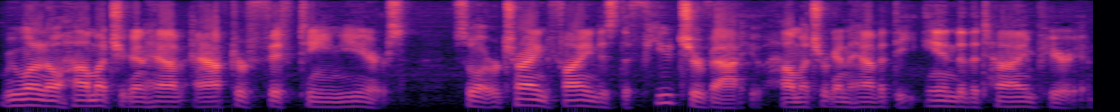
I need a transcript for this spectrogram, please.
We want to know how much you're going to have after 15 years. So what we're trying to find is the future value, how much we're going to have at the end of the time period.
